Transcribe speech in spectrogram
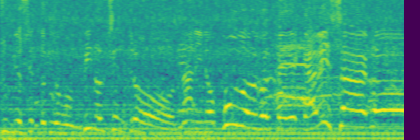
Subió Centurión, vino el centro, Nani no pudo, el golpe de cabeza, gol.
